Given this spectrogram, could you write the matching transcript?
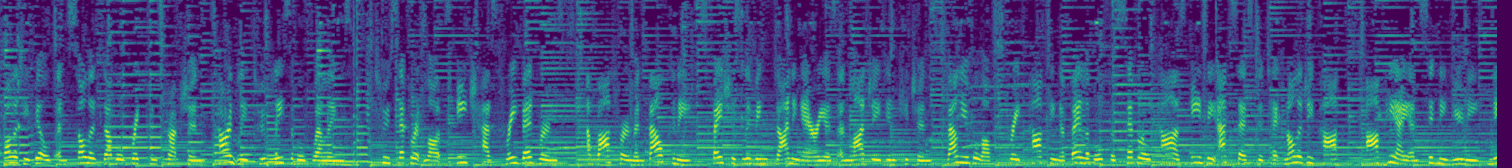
quality built and solid double brick construction, currently two leasable dwellings, two separate lots, each has three bedrooms, a bathroom and balcony, spacious living, dining areas and large eat-in kitchen, valuable off-street parking available for several cars, easy access to Technology Park, RPA and Sydney Uni, near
